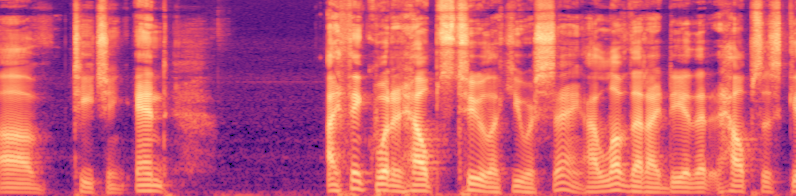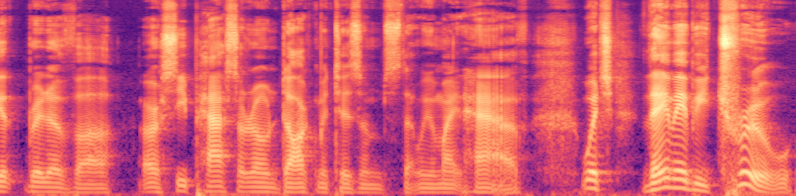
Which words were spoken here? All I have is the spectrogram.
of teaching. And I think what it helps too, like you were saying, I love that idea that it helps us get rid of, uh, or see past our own dogmatisms that we might have, which they may be true,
